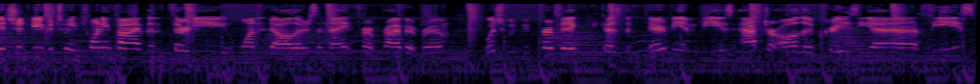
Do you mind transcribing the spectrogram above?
it should be between 25 and 31 dollars a night for a private room, which would be perfect because the Airbnbs after all the crazy uh, fees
